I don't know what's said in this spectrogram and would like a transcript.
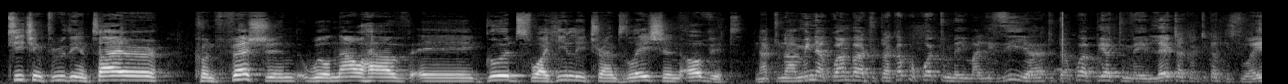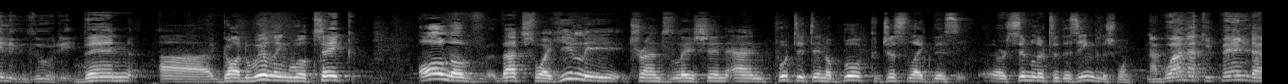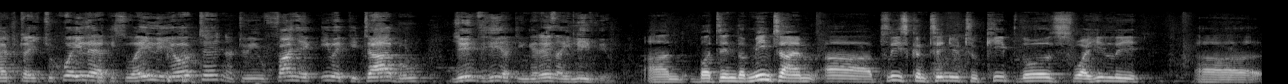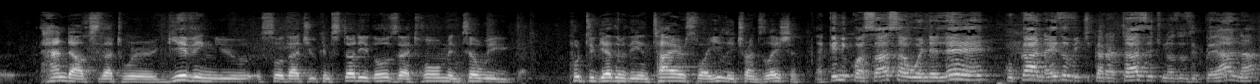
teaching through the entire confession, we'll now have a good Swahili translation of it. na tunaamini kwamba tutakapokuwa tumeimalizia tutakuwa pia tumeileta katika Kiswahili vizuri. Then, uh, God willing, we'll take all of that Swahili translation and put it in a book just like this, or similar to this English one. Na Bwana akipenda tutaichukua ile ya Kiswahili yote na tuifanye iwe kitabu jinsi hii ya Kiingereza ilivyo. And, but in the meantime, uh, please continue to keep those Swahili uh, handouts that we're giving you so that you can study those at home until we put together the entire Swahili translation. Lakini kwa sasa uendelee kukaa na hizo vichikaratasi tunazozipeana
